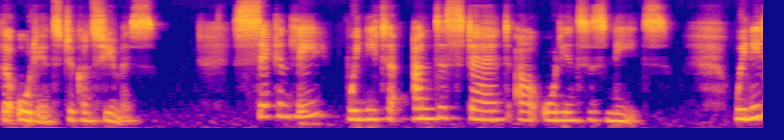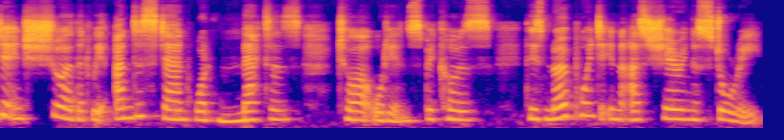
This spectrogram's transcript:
the audience, to consumers. Secondly, we need to understand our audience's needs. We need to ensure that we understand what matters to our audience because there's no point in us sharing a story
